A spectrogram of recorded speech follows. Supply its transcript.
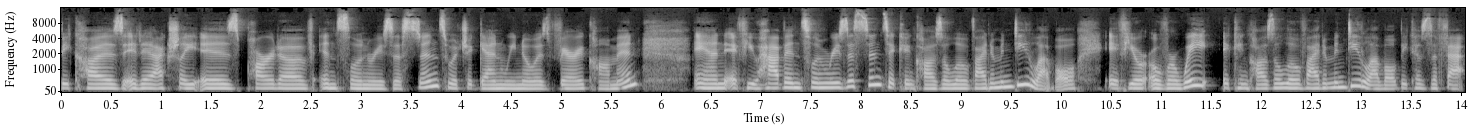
because it actually is part of insulin resistance, which again, we know is very common. And if you have insulin, insulin resistance, it can cause a low vitamin D level. If you're overweight, it can cause a low vitamin D level because the fat,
